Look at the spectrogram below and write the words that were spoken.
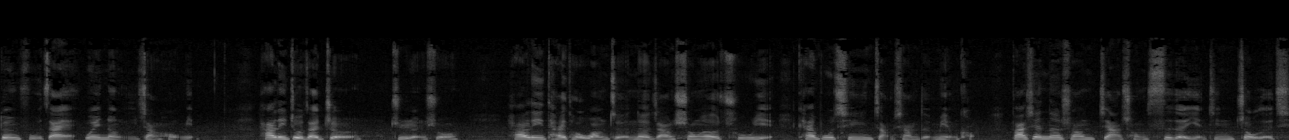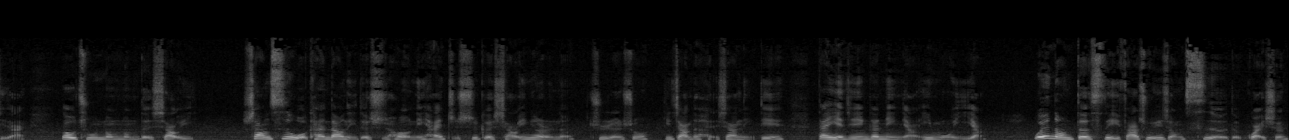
蹲伏在威能仪仗后面。哈利就在这，巨人说。哈利抬头望着那张凶恶粗野、看不清长相的面孔，发现那双甲虫似的眼睛皱了起来，露出浓浓的笑意。上次我看到你的时候，你还只是个小婴儿呢。巨人说：“你长得很像你爹，但眼睛跟你娘一模一样。”威农德斯里发出一种刺耳的怪声：“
